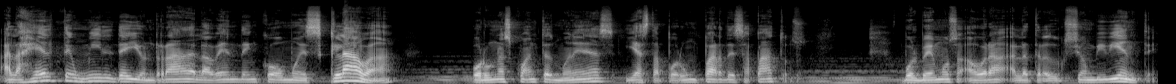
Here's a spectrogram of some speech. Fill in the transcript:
a la gente humilde y honrada la venden como esclava por unas cuantas monedas y hasta por un par de zapatos. Volvemos ahora a la traducción viviente.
